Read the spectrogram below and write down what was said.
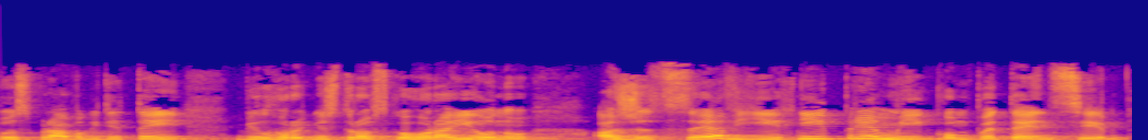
у справах дітей Білгород-Дністровського району, адже це в їхній прямій компетенції.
